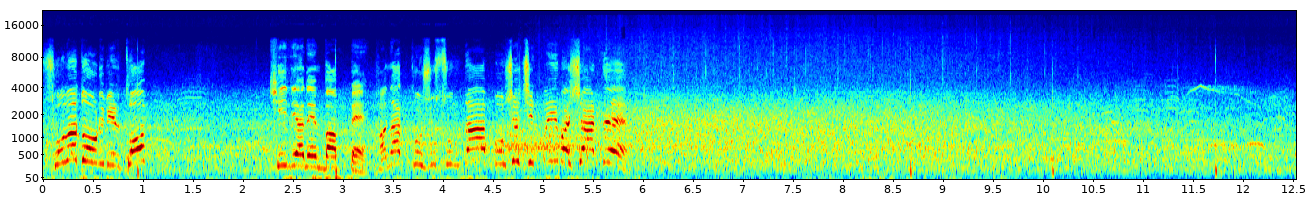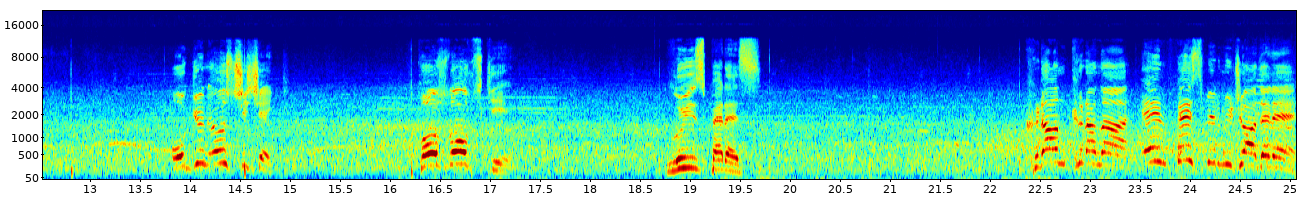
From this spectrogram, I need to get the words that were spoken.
Sola doğru bir top. Kylian Mbappe. Kanat koşusunda boşa çıkmayı başardı. O gün Özçiçek. Kozlovski. Luis Perez. Kıran kırana enfes bir mücadele.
